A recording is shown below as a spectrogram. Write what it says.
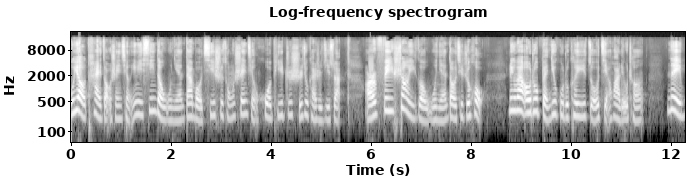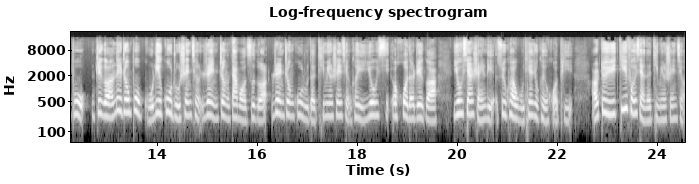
不要太早申请，因为新的五年担保期是从申请获批之时就开始计算，而非上一个五年到期之后。另外，澳洲本地雇主可以走简化流程，内部这个内政部鼓励雇主申请认证担保资格，认证雇主的提名申请可以优先获得这个优先审理，最快五天就可以获批。而对于低风险的提名申请，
